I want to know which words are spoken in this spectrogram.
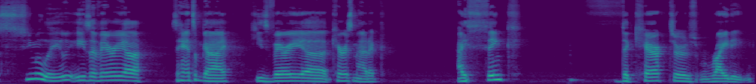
Simu Liu, he's a very uh, he's a handsome guy. He's very uh, charismatic. I think the character's writing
